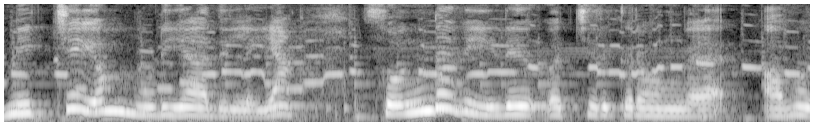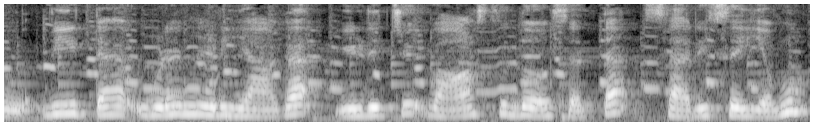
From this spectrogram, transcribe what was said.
நிச்சயம் முடியாது இல்லையா? சொந்த வீடு வச்சிருக்கிறவங்க அவங்க வீட்டை உடனடியாக இடித்து வாஸ்து தோஷத்தை சரி செய்யவும்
